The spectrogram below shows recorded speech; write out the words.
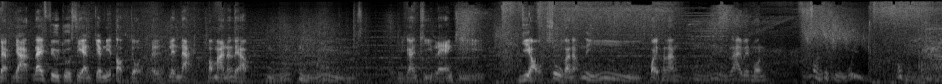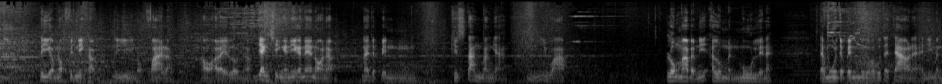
แบบอยากได้ฟิลจูเซียน เกมนี้ตอบโจทย์เออเล่นได้ประมาณนั้นเลยครับอืมอืมมี การขี่แรงขี่เหยี่ยวสู้กันนะนี่ปล่อยพลังไล่เวทมนต์โอ้โหตีกับนกฟินิกส์ครับ นี่นกฟาดแล้ว เอาอะไรหล่นครับ แย่งชิงอันนี้กันแน่นอนครับ น่าจะเป็นคริสตันบางอย่างนี่วาร์ปลงมาแบบนี้อารมณ์เหมือนมูนเลยนะ แต่มูนจะเป็นมือพระพุทธเจ้านะ อันนี้มัน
